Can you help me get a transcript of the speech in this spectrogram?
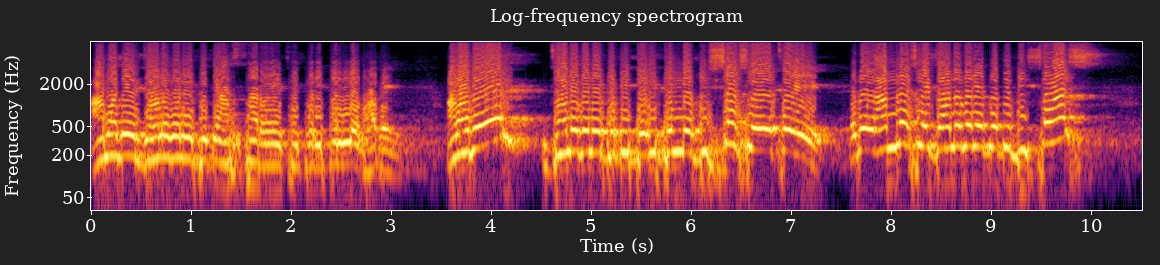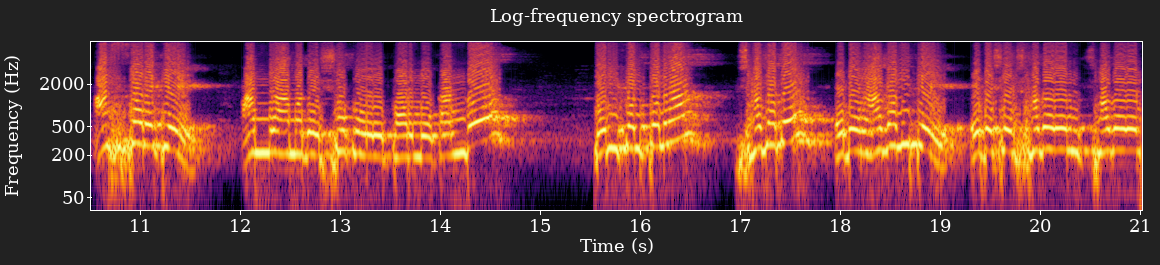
আমাদের জনগণের প্রতি আস্থা রয়েছে পরিপূর্ণভাবে। আমাদের জনগণের প্রতি পরিপূর্ণ বিশ্বাস রয়েছে এবং আমরা সেই জনগণের প্রতি বিশ্বাস, আস্থা রেখে আমরা আমাদের সকল কর্মকাণ্ড পরিকল্পনা সাজাবো এবং আগামীতে এদেশের সাধারণ সাধারণ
